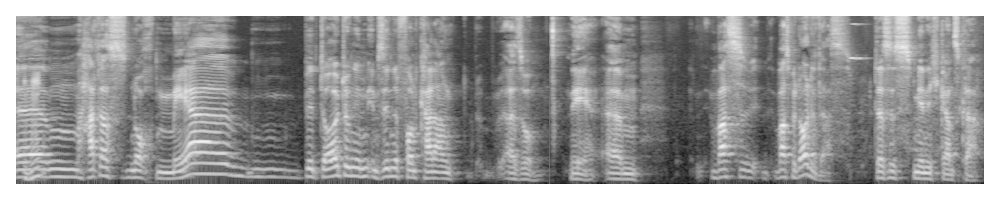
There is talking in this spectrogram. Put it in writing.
Ähm, mhm. Hat das noch mehr Bedeutung im, im Sinne von, keine Ahnung, also, nee, ähm, was, was bedeutet das? Das ist mir nicht ganz klar.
